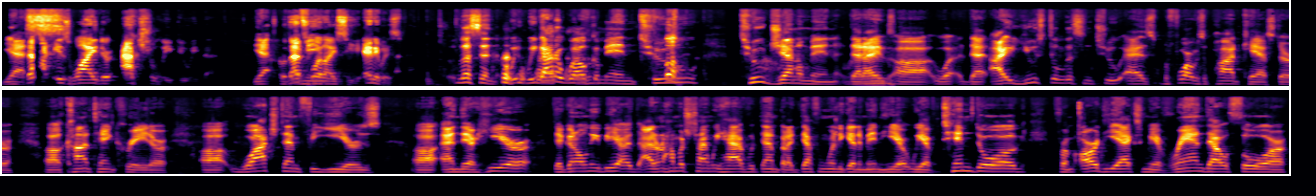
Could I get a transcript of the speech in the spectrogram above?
Yes. That is why they're actually doing that. Yeah so that's I mean, what i see. Anyways. Listen we, we got to welcome in two two gentlemen that I uh, w- that I used to listen to as before I was a podcaster, uh, content creator. Uh, watched them for years, uh, and they're here. They're gonna only be here. I don't know how much time we have with them, but I definitely want to get them in here. We have Tim Dog from RDX, and we have Rand al Thor.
